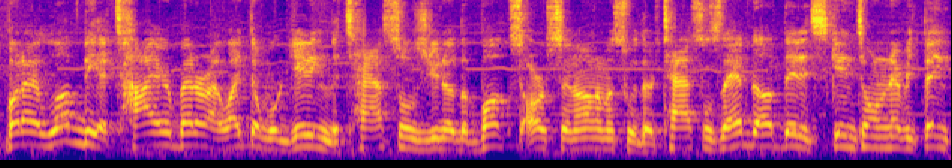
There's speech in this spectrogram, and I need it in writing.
but I love the attire better. I like that we're getting the tassels. You know, the Bucks are synonymous with their tassels. They have the updated skin tone and everything.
